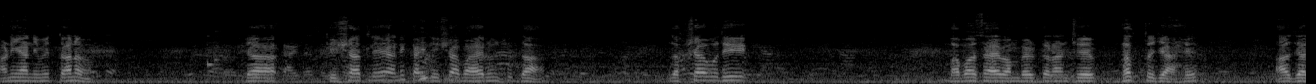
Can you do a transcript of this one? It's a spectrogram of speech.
आणि या निमित्तानं या देशातले आणि काही देशाबाहेरून सुद्धा लक्षावधी बाबासाहेब आंबेडकरांचे भक्त जे आहेत आज या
